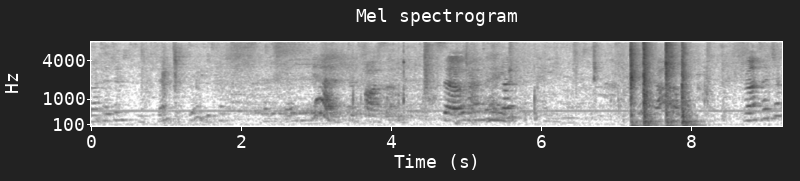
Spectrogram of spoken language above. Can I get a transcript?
want to touch him? Yeah. Yeah, that's awesome. So, you want to touch him? Good job. You want to touch him?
